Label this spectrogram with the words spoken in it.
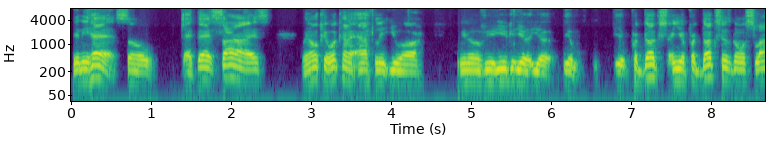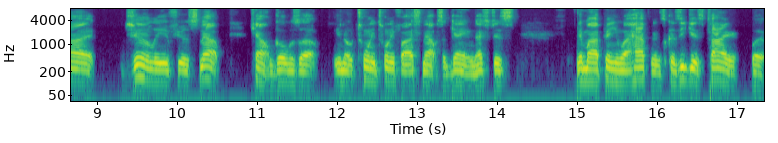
than he has. So at that size, I, mean, I don't care what kind of athlete you are, you know, if you, you your your your your production your production is going to slide generally if your snap count goes up, you know, 20, 25 snaps a game. That's just, in my opinion, what happens because he gets tired. But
